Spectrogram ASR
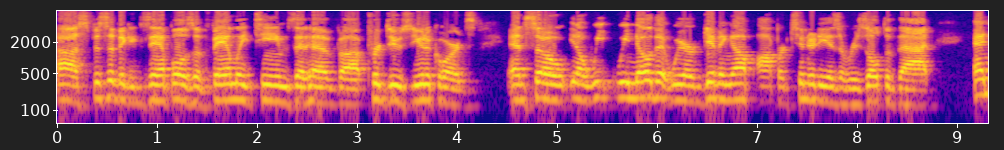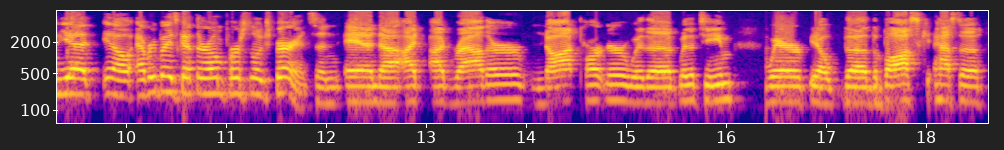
uh, specific examples of family teams that have uh, produced unicorns. And so, you know, we, we know that we're giving up opportunity as a result of that. And yet, you know, everybody's got their own personal experience, and and uh, I'd I'd rather not partner with a with a team where you know the the boss has to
